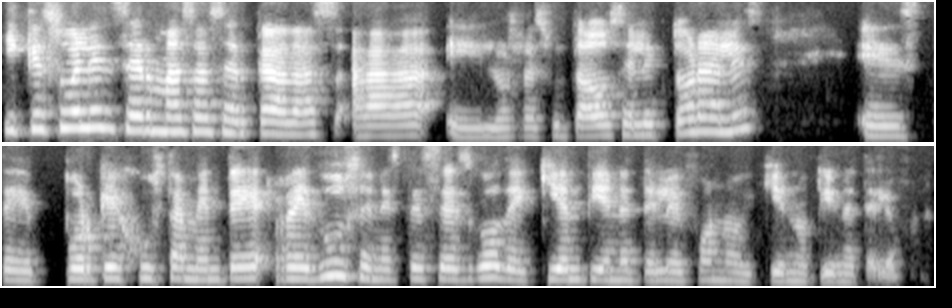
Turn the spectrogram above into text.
y que suelen ser más acercadas a los resultados electorales este, porque justamente reducen este sesgo de quién tiene teléfono y quién no tiene teléfono.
